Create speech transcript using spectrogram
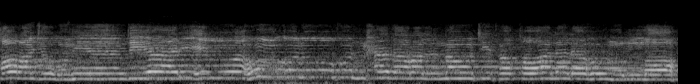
خرجوا من ديارهم وهم حذر الموت فقال لهم الله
